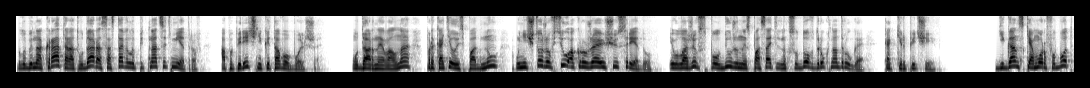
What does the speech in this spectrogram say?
Глубина кратера от удара составила 15 метров, а поперечник и того больше. Ударная волна прокатилась по дну, уничтожив всю окружающую среду и уложив с полдюжины спасательных судов друг на друга, как кирпичи. Гигантский аморфобот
